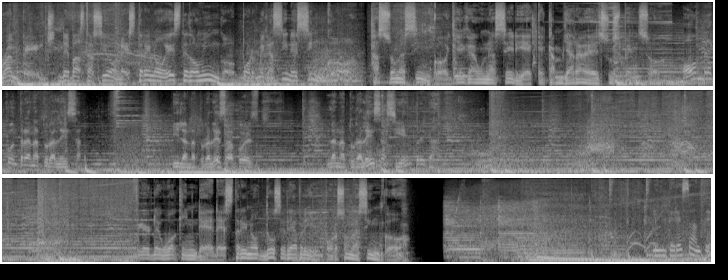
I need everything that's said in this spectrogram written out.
Rampage, Devastación, estreno este domingo por Megacine 5. A Zona 5 llega una serie que cambiará el suspenso. Hombre contra naturaleza. Y la naturaleza, pues, la naturaleza siempre gana. Fear the Walking Dead, estreno 12 de abril por Zona 5. Lo interesante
